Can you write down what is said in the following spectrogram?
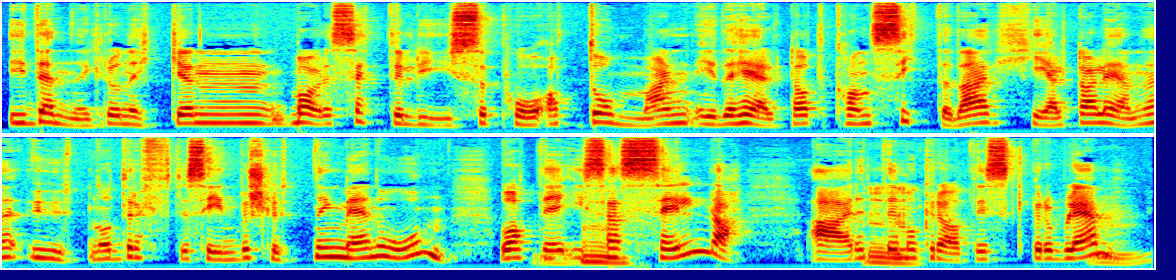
i denne kronikken bare sette lyset på at dommeren i det hele tatt kan sitte der helt alene uten å drøfte sin beslutning med noen, og at det i seg selv da er et demokratisk problem.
